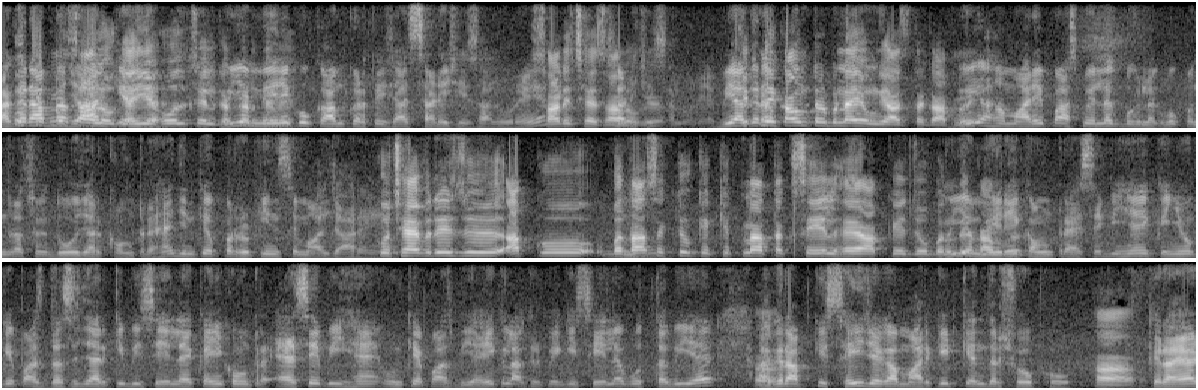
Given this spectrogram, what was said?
अगर आप कितना बाज़ार साल हो गया ये अंदर- का भैया मेरे को काम करते आज साढ़े छह साल हो रहे हैं। साढ़े छह साल हो गए भैया अगर काउंटर बनाए होंगे आज तक आपने? भैया हमारे पास में लगभग लगभग पंद्रह से दो हज़ार काउंटर हैं जिनके ऊपर रूटीन से माल जा रहे हैं। कुछ एवरेज आपको बता सकते हो कि कितना तक सेल है आपके जो बंदे भैया मेरे काउंटर ऐसे भी हैं कईयों के पास दस हज़ार की भी सेल है कई काउंटर ऐसे भी हैं उनके पास भैया एक लाख रुपए की सेल है वो तभी है हाँ। अगर आपकी सही जगह मार्केट के अंदर शॉप हो। हाँ। किराया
